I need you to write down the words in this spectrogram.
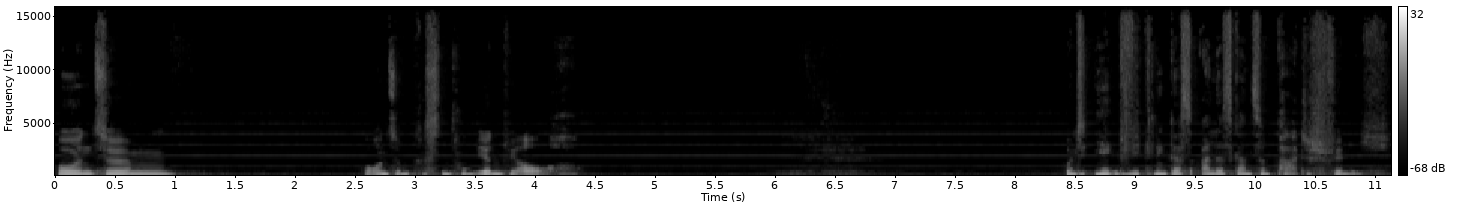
Und ähm, bei uns im Christentum irgendwie auch. Und irgendwie klingt das alles ganz sympathisch, finde ich.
